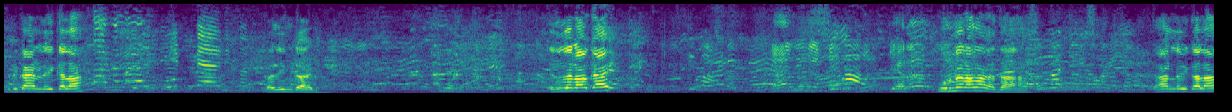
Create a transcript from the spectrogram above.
तुम्ही काय आणलं विकायला? कलिंगड. तुझं नाव काय? पूर्ण नाव सांग आता. काय आणलं विकाला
